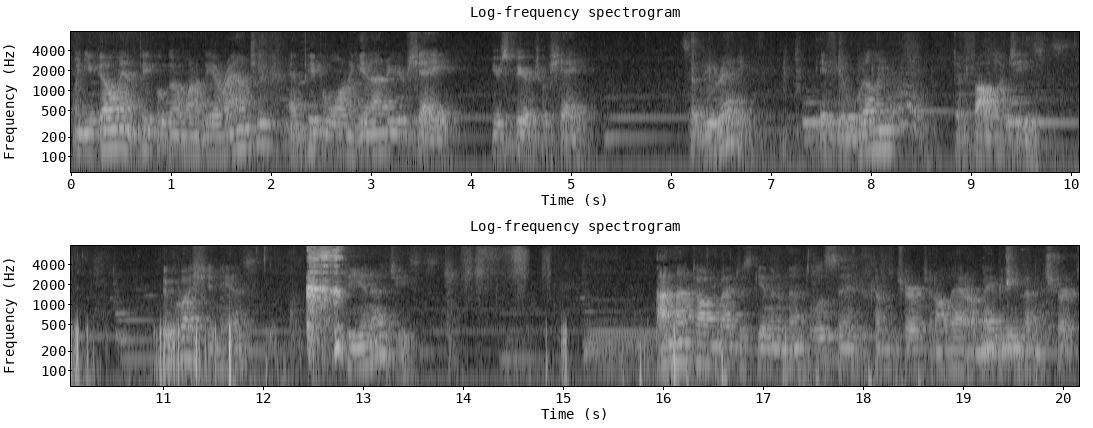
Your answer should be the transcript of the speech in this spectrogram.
When you go in, people are going to want to be around you, and people want to get under your shade, your spiritual shade. So be ready if you're willing to follow Jesus. The question is, do you know Jesus? I'm not talking about just giving a mental assent to come to church and all that, or maybe even a church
